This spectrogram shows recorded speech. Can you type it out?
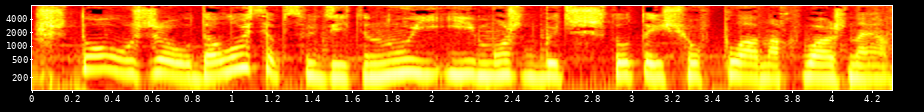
Что уже удалось обсудить? Ну и, может быть, что-то еще в планах важное?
